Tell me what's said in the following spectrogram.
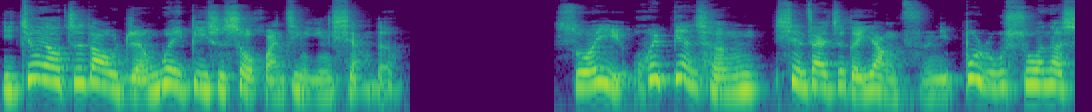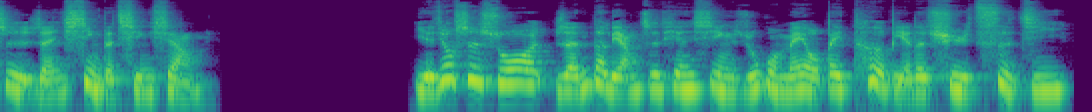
你就要知道，人未必是受环境影响的，所以会变成现在这个样子。你不如说那是人性的倾向，也就是说，人的良知天性如果没有被特别的去刺激，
